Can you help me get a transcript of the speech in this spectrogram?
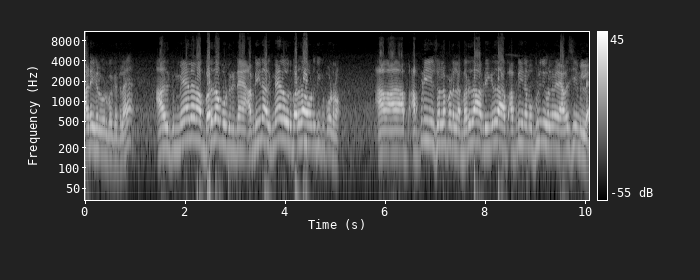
ஆடைகள் ஒரு பக்கத்தில் அதுக்கு மேலே நான் பரதா போட்டுக்கிட்டேன் அப்படின்னு அதுக்கு மேலே ஒரு பரதா ஒன்று தூக்கி போடுறோம். அப்படி சொல்லப்படலை. பருதா அப்படிங்கிறது அப்படி நம்ம புரிஞ்சு கொள்ள வேண்டிய அவசியம் இல்லை.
